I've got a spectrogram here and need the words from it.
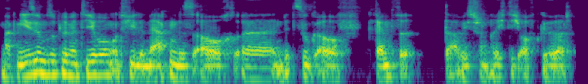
Magnesiumsupplementierung und viele merken das auch äh, in Bezug auf Krämpfe. Da habe ich es schon richtig oft gehört.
